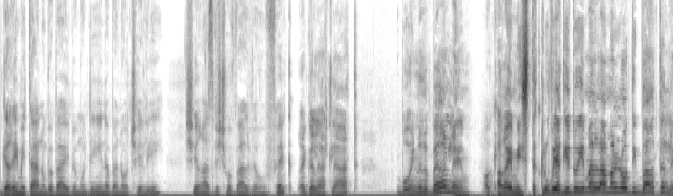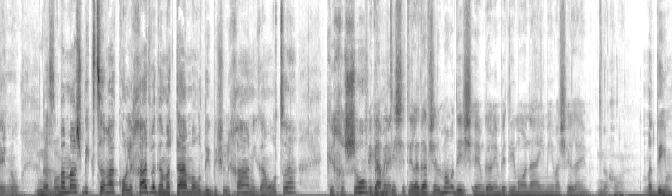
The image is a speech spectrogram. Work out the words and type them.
גרים איתנו בבית במודיעין הבנות שלי, שירז ושובל ואופק. רגע, לאט לאט. בואי נדבר עליהם. אוקיי. הרי הם יסתכלו ויגידו, אמא, למה לא דיברת עלינו? נכון. אז ממש בקצרה כל אחד, וגם אתה, מורדי, בשבילך, אני גם רוצה, כי חשוב, וגם באמת, יש את ילדיו של מורדי, שהם גרים בדימונה עם אמא שלהם. נכון. מדהים,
